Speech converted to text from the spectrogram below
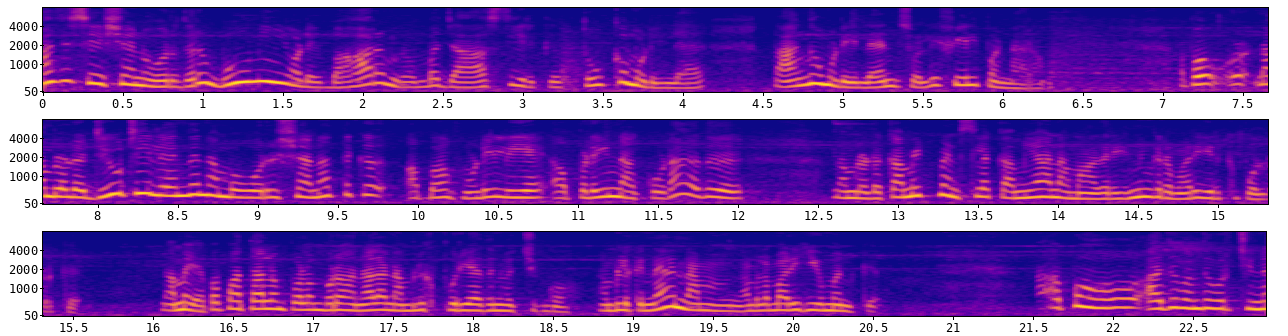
ஆதிசேஷன் ஒரு தரம் பூமியோட பாரம் ரொம்ப ஜாஸ்தி இருக்குது தூக்க முடியல. தாங்க முடியலன்னு சொல்லி ஃபீல் பண்ணாராம். அப்போ நம்மளோட டியூட்டிலேருந்து நம்ம ஒரு க்ஷணத்துக்கு அப்பா முடியலையே அப்படின்னா கூட அது நம்மளோட கமிட்மெண்ட்ஸில் கம்மியான மாதிரிங்கிற மாதிரி இருக்கு போல் இருக்கு. நம்ம எப்போ பார்த்தாலும் புலம்புறோம். அதனால் நம்மளுக்கு புரியாதுன்னு வச்சுக்கோ. நம்மளுக்குன்னா நம் நம்மள மாதிரி ஹியூமனுக்கு அப்போது அது வந்து ஒரு சின்ன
